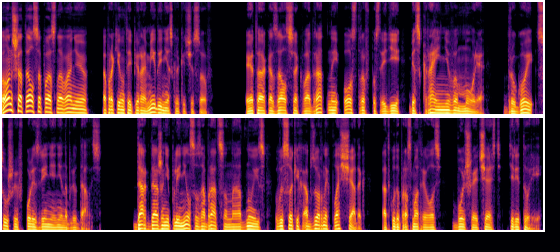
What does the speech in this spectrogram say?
Он шатался по основанию опрокинутой пирамиды несколько часов. Это оказался квадратный остров посреди бескрайнего моря. Другой суши в поле зрения не наблюдалось. Дарк даже не поленился забраться на одну из высоких обзорных площадок, откуда просматривалась большая часть территории.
